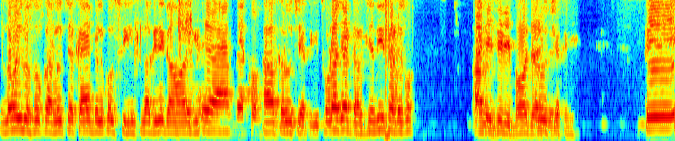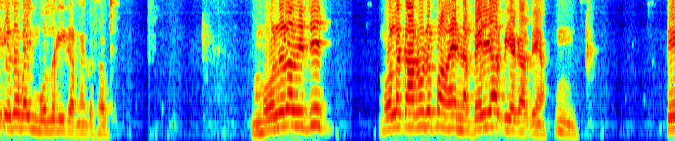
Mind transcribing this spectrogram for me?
ਲਓ ਜੀ ਦੋਸਤੋ ਕਰ ਲਓ ਚੈੱਕ ਐ ਬਿਲਕੁਲ ਸੀਲਸ ਲੱਗ ਜੇ ਗਾਂ ਵਰਗੀ ਇਹ ਐ ਦੇਖੋ। ਆ ਕਰੋ ਚੈੱਕ ਜੀ ਥੋੜਾ ਜਿਹਾ ਡਰ ਜਾਂਦੀ ਸਾਡੇ ਕੋਲ। ਆ ਠੰਡੀ ਧੀਰੀ ਬਹੁਤ ਕਰੋ ਜ਼ਿਆਦਾ ਚੈੱਕ ਜੀ। ਤੇ ਇਹਦਾ ਬਾਈ ਮੁੱਲ ਕੀ ਕਰਨਾ ਗੁਰਸਾਹਿਬ ਮੁੱਲ ਦਾ ਵੀਰ ਜੀ ਮੁੱਲ ਕਰਨ ਨੂੰ ਤੇ ਭਾਵੇਂ 90000 ਰੁਪਇਆ ਕਰਦੇ ਆ। ਹੂੰ। ਤੇ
